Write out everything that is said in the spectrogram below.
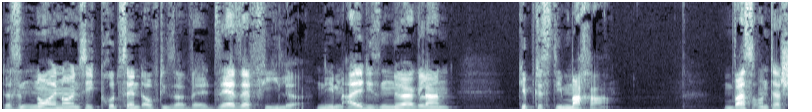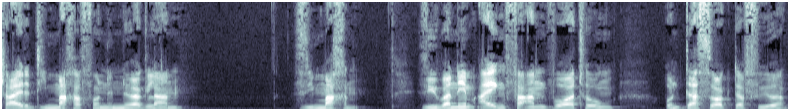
das sind 99 Prozent auf dieser Welt, sehr, sehr viele. Neben all diesen Nörglern gibt es die Macher. Was unterscheidet die Macher von den Nörglern? Sie machen. Sie übernehmen Eigenverantwortung und das sorgt dafür,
